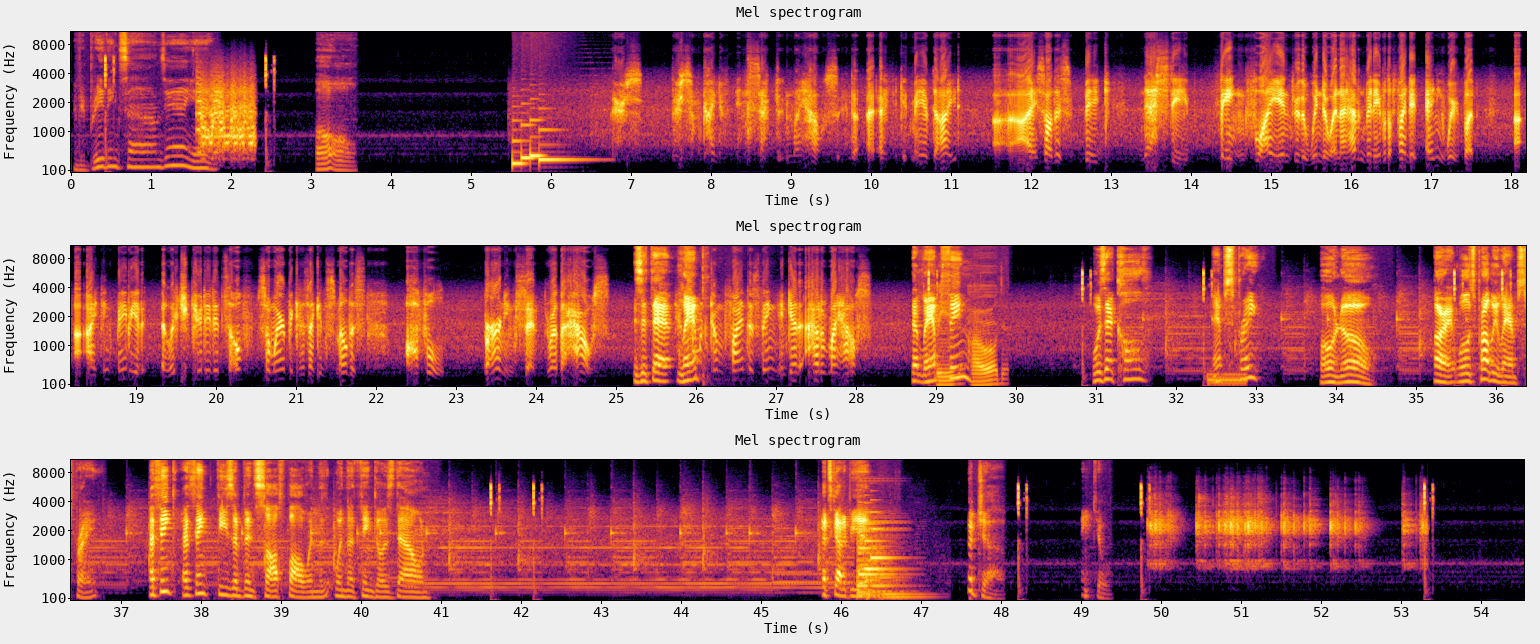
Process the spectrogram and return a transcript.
Heavy breathing sounds. Yeah, yeah. Uh oh. Died. Uh, I saw this big, nasty thing fly in through the window, and I haven't been able to find it anywhere. But I, I think maybe it electrocuted itself somewhere because I can smell this awful burning scent throughout the house. Is it that Can lamp? someone come find this thing and get it out of my house? That lamp Please thing? hold. What was that called? Lamp sprite? Oh no. Alright, well it's probably lamp sprite. I think I think these have been softball when the when the thing goes down. That's gotta be it. Good job. Thank you.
